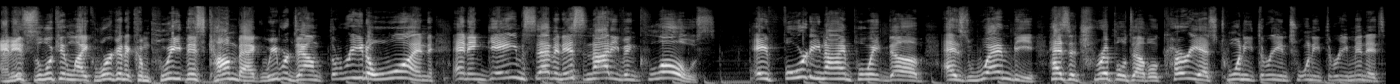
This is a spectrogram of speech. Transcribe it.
And it's looking like we're going to complete this comeback. We were down three to one. And in game seven, it's not even close a 49 point dub as Wemby has a triple double. Curry has 23 and 23 minutes,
